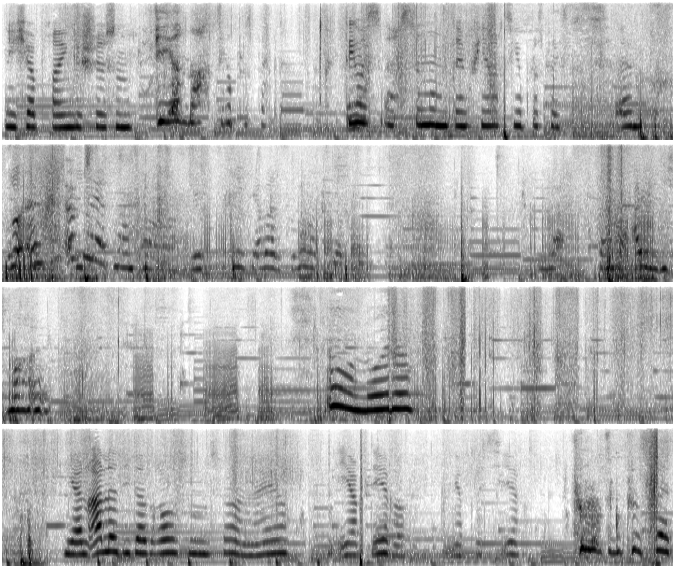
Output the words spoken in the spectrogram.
Ich hab reingeschissen. 84er Plusberg. Digga, was hast du immer mit deinem 84er Plus Packs? Ähm, so, äh, öffne jetzt mal ein paar. Jetzt krieg ich aber 85er Plusberg. Ja, dann beeil dich mal. Oh, Leute. Ja, an alle, die da draußen uns hören, naja. Ihr habt Ehre. Ihr habt richtig Ehre. 85er Plusberg.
